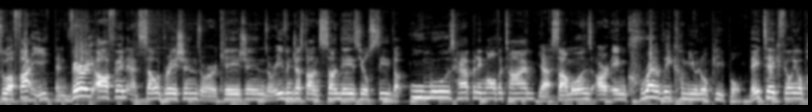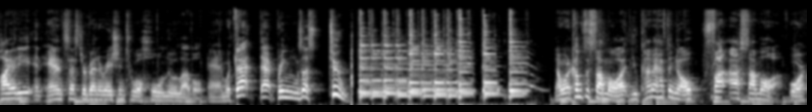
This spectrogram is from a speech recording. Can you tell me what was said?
suafa'i, and very often at celebrations or occasions or even just on Sundays, you'll see the umus happening all the time. Yeah, Samoans are incredibly communal people. They take filial piety and ancestor veneration to a whole new level. And with that, that brings us to now, when it comes to Samoa, you kind of have to know Fa'a Samoa, or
